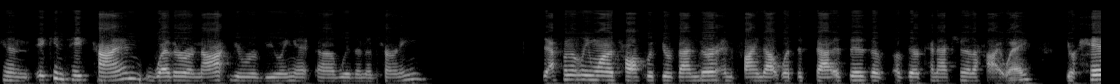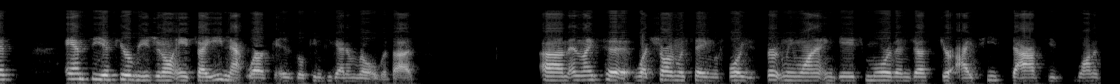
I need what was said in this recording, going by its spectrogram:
can, it can take time whether or not you're reviewing it uh, with an attorney. Definitely want to talk with your vendor and find out what the status is of, of their connection to the HIway, your HIT, and see if your regional HIE network is looking to get enrolled with us. Um, and like to what Sean was saying before, you certainly want to engage more than just your IT staff. You want to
